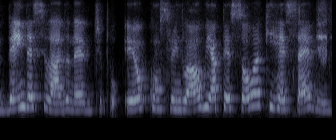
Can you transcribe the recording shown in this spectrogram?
Vem desse lado, né? Tipo, eu construindo algo e a pessoa que recebe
